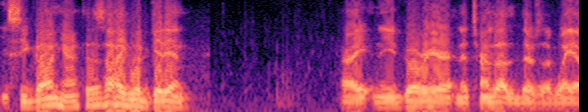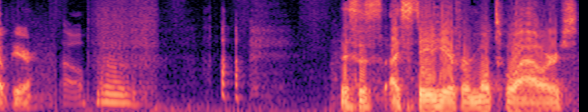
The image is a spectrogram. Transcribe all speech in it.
You see, go in here. This is how you would get in. All right, and then you'd go over here, and it turns out that there's a way up here. Oh. This is I stayed here for multiple hours,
